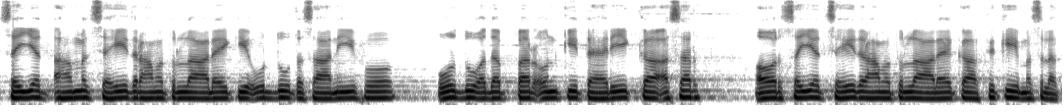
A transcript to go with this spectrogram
سید احمد شہید رحمۃ اللہ علیہ کی اردو تصانیف و اردو ادب پر ان کی تحریک کا اثر اور سید شہید رحمۃ اللہ علیہ کا فقی مسلک۔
